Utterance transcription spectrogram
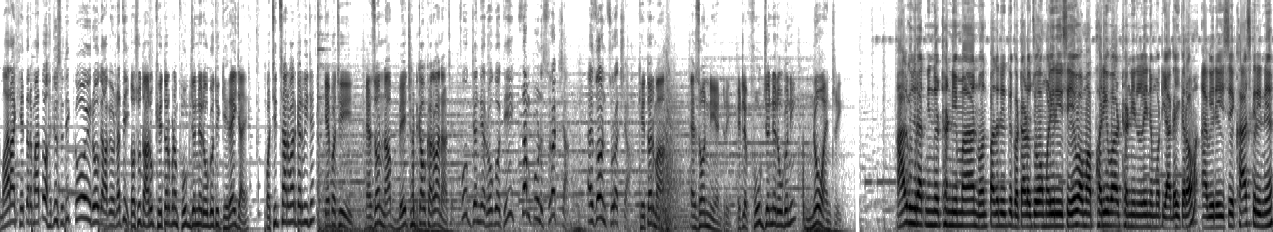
મારા ખેતરમાં તો હજુ સુધી કોઈ રોગ આવ્યો નથી. તો શું તારું ખેતર પણ ફૂગજન્ય રોગોથી ઘેરાઈ જાય? પછી જ સારવાર કરવી છે? કે પછી એઝોનના બે છંટકાવ કરવાના છે? ફૂગજન્ય રોગોથી સંપૂર્ણ સુરક્ષા. એઝોન સુરક્ષા. ખેતરમાં એઝોનની એન્ટ્રી. એટલે ફૂગજન્ય રોગોની નો એન્ટ્રી. હાલ ગુજરાતની અંદર ઠંડીમાં નોંધપાત્ર રીતે ઘટાડો જોવા મળી રહી છે. એવામાં ફરીવાર ઠંડીને લઈને મોટી આગાહી કરવામાં આવી રહી છે. ખાસ કરીને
